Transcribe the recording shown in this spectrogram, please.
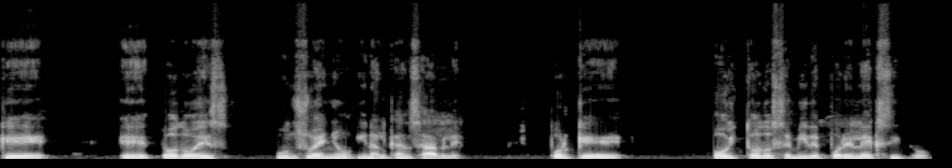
que eh, todo es un sueño inalcanzable, porque hoy todo se mide por el éxito,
